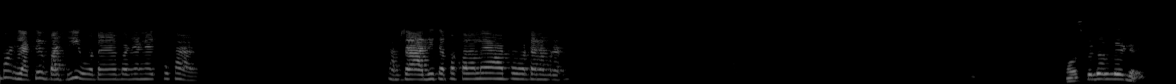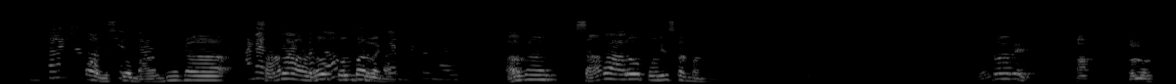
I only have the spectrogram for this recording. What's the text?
भारी लागते हो भाजी. वटाणा बटाण्याचं काय? आमच्या आधीच्या पप्पाला लय आवडतं वटाणा बटाटा हॉस्पिटल ले गए। और इसको मारने का सारा आरोप तुम पर लगा? अब सारा आरोप पुलिस पर हाँ हेलो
